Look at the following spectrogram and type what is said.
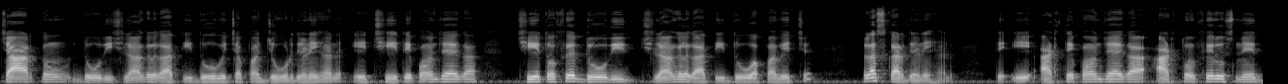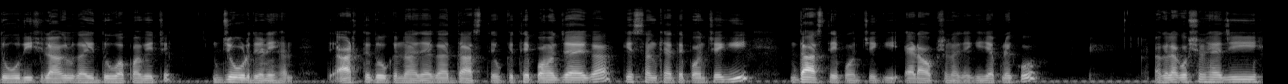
4 ਤੋਂ 2 ਦੀ ਛਲਾਂਗ ਲਗਾਤੀ 2 ਵਿੱਚ ਆਪਾਂ ਜੋੜ ਦੇਣੇ ਹਨ, ਇਹ 6 ਤੇ ਪਹੁੰਚ ਜਾਏਗਾ। 6 ਤੋਂ ਫਿਰ 2 ਦੀ ਛਲਾਂਗ ਲਗਾਤੀ 2 ਆਪਾਂ ਵਿੱਚ ਪਲੱਸ ਕਰ ਦੇਣੇ ਹਨ। ਤੇ ਇਹ 8 ਤੇ ਪਹੁੰਚ ਜਾਏਗਾ। 8 ਤੋਂ ਫਿਰ ਉਸਨੇ 2 ਦੀ ਛਲਾਂਗ ਲਗਾਈ 2 ਆਪਾਂ ਵਿੱਚ ਜੋੜ ਦੇਣੇ ਹਨ। ਤੇ 8 ਤੇ 2 ਕਿੰਨਾ ਆ ਜਾਏਗਾ? 10 ਤੇ ਉਹ ਕਿੱਥੇ ਪਹੁੰਚ ਜਾਏਗਾ? ਕਿਸ ਸੰਖਿਆ ਤੇ ਪਹੁੰਚੇਗੀ? 10 ਤੇ ਪਹੁੰਚੇਗੀ। ਐਡਾ ਆਪਸ਼ਨ ਆ ਜਾਏਗੀ ਜੀ ਆਪਣੇ ਕੋ ਅਗਲਾ ਕੁਐਸਚਨ ਹੈ ਜੀ।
